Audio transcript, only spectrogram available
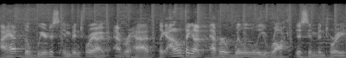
I have the weirdest inventory I've ever had. Like, I don't think I've ever willingly rocked this inventory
